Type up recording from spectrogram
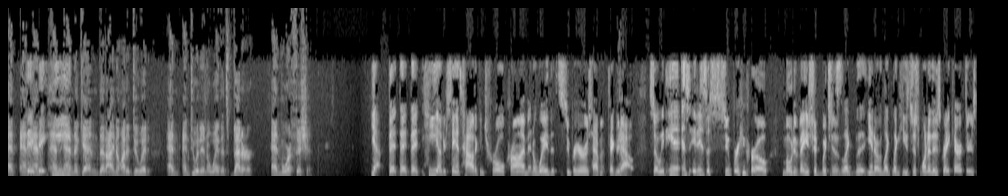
and and, that- and, that and, and again that I know how to do it and and do it in a way that's better and more efficient. Yeah, that, that that he understands how to control crime in a way that superheroes haven't figured Yeah. out. So it is it is a superhero motivation, which is like the you know like like he's just one of those great characters,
